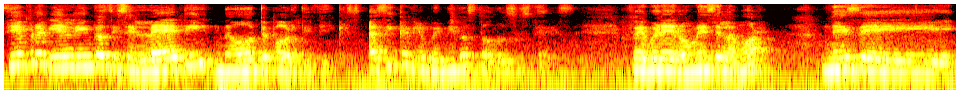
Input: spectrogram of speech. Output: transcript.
Siempre bien lindos, dicen Leti, no te fortifiques. Así que bienvenidos todos ustedes. Febrero, mes del amor, mes de,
